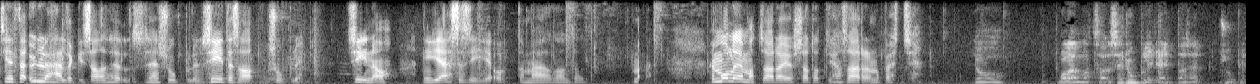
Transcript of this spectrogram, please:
Sieltä ylhäältäkin saa sen, sen suplin. Siitä saa supli. Siinä on. Niin jää sä siihen ottaa. Mä otan tältä. Mä... Me molemmat saadaan, jos sä otat ihan sairaan nopeasti sen. Joo. Molemmat saa. Se duplikeittaa se supli.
